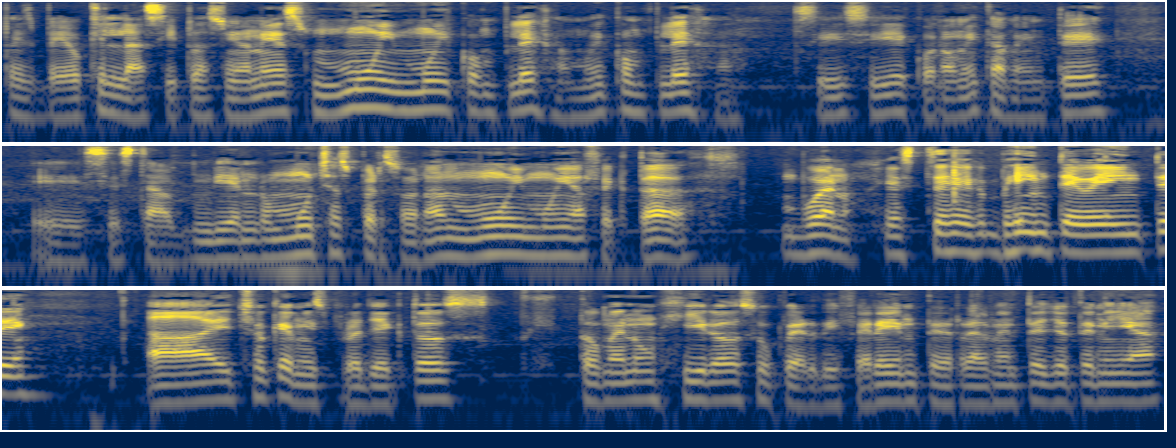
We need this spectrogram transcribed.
pues veo que la situación es muy, muy compleja, muy compleja. Sí, sí, económicamente eh, se están viendo muchas personas muy, muy afectadas. Bueno, este 2020 ha hecho que mis proyectos tomen un giro súper diferente. Realmente yo tenía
